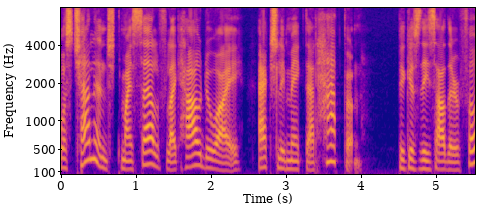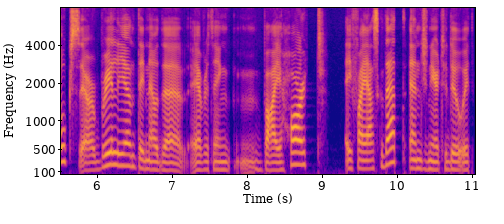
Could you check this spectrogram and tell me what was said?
was challenged myself like how do i actually make that happen because these other folks they are brilliant they know the everything mm, by heart if i ask that engineer to do it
